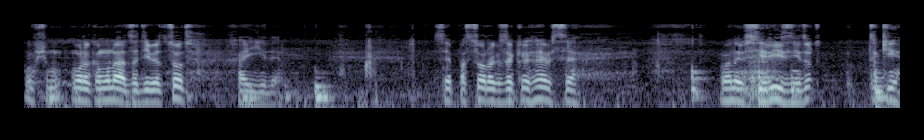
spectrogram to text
В общем, може кому надо за 900 хай їде. Це по 40 за КГ все. Вони всі різні. Тут такі.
